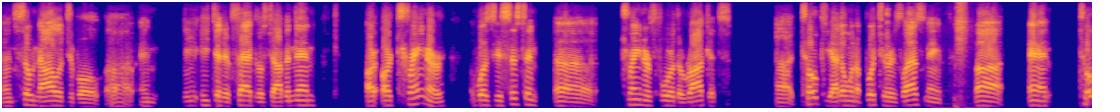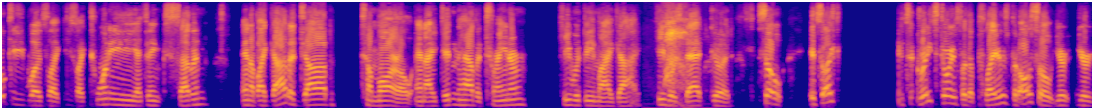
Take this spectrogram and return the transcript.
and so knowledgeable, uh, and he, he, did a fabulous job. And then our, our trainer was the assistant uh, trainer for the Rockets, uh, Toki. I don't want to butcher his last name. Uh, and Toki was like he's like 20, I think seven. And if I got a job tomorrow and I didn't have a trainer, he would be my guy. He wow. was that good. So it's like it's a great story for the players, but also you're you're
